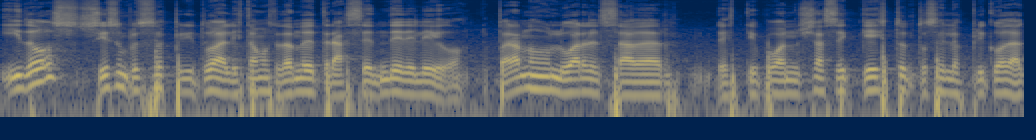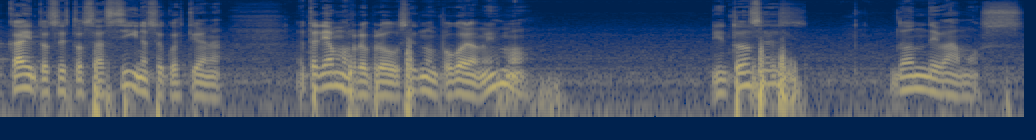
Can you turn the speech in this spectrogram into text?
Y dos, si es un proceso espiritual y estamos tratando de trascender el ego, pararnos de un lugar del saber, es tipo, bueno, ya sé que esto, entonces lo explico de acá, entonces esto es así y no se cuestiona. ¿No estaríamos reproduciendo un poco lo mismo? Y entonces, ¿dónde vamos?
